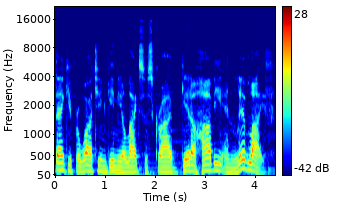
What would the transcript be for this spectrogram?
Thank you for watching. Give me a like, subscribe, get a hobby, and live life.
